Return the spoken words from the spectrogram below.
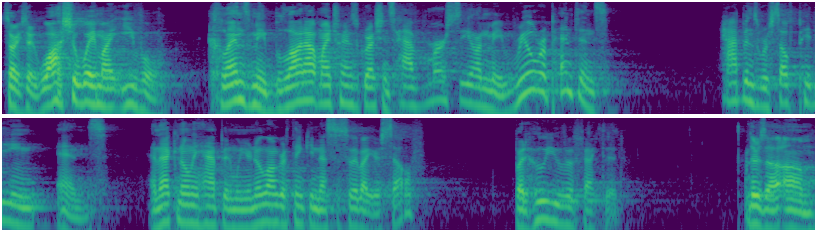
Sorry, sorry, wash away my evil. Cleanse me, blot out my transgressions, have mercy on me. Real repentance happens where self pitying ends. And that can only happen when you're no longer thinking necessarily about yourself, but who you've affected. There's a, um,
